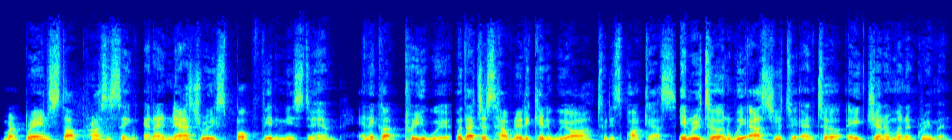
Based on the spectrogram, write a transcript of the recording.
My brain stopped processing and I naturally spoke Vietnamese to him and it got pretty weird. But that's just how dedicated we are to this podcast. In return, we ask you to enter a gentleman agreement.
